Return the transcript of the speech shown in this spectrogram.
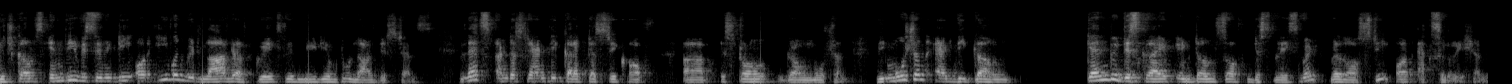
which comes in the vicinity, or even with large earthquakes with medium to large distance. Let's understand the characteristic of uh, strong ground motion. The motion at the ground can be described in terms of displacement, velocity, or acceleration.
